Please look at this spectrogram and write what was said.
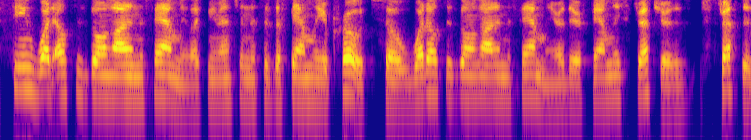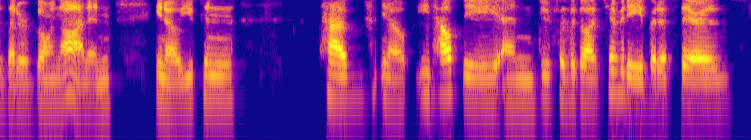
seeing what else is going on in the family like we mentioned this is a family approach so what else is going on in the family? Are there family stretches stresses that are going on? And you know you can have you know eat healthy and do physical activity but if there's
